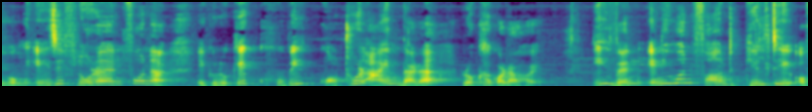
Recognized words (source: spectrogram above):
এবং এই যে ফ্লোরা অ্যান্ড ফোনা এগুলোকে খুবই কঠোর আইন দ্বারা রক্ষা করা হয়। Even any one found guilty of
